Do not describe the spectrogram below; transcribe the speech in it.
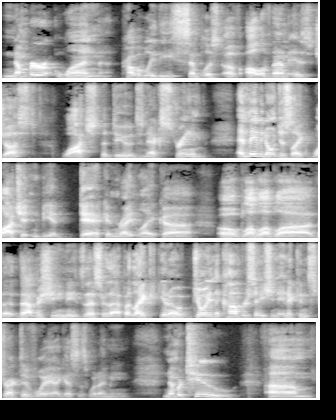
Number one, probably the simplest of all of them, is just watch the dude's next stream. And maybe don't just like watch it and be a dick and write like, uh, oh, blah, blah, blah, that, that machine needs this or that. But like, you know, join the conversation in a constructive way, I guess is what I mean. Number two, um,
